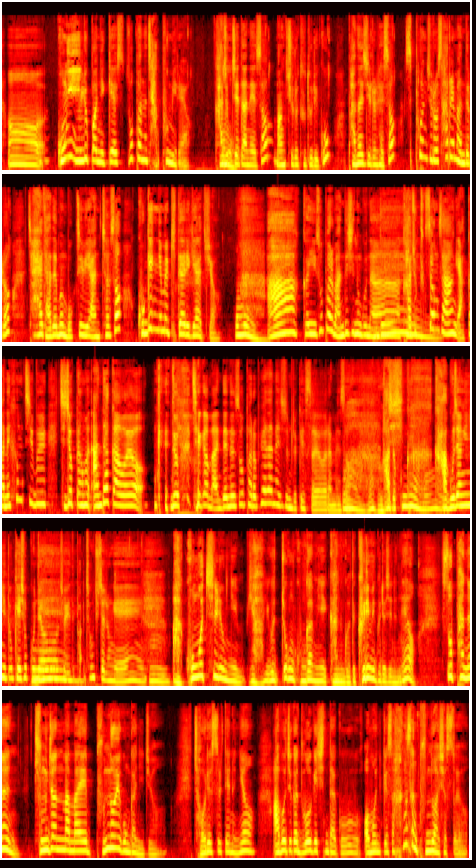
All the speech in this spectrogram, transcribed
어, 0216번님께 소파는 작품이래요. 가죽재단에서 망치로 두드리고 바느질을 해서 스펀지로 살을 만들어 잘 다듬은 목재 위에 앉혀서 고객님을 기다리게 하죠. 어머. 아, 그이 소파를 만드시는구나. 네. 가죽 특성상 약간의 흠집을 지적당하면 안타까워요. 그래도 제가 만드는 소파로 편안해졌으면 좋겠어요. 라면서. 와, 멋지시네요. 아, 또 가구 장인이 또 계셨군요. 네. 저희 청취자 중에. 음. 아, 0576님. 야, 이거 조금 공감이 가는 것 같아요. 그림이 그려지는데요. 소파는 중전마마의 분노의 공간이죠. 저 어렸을 때는요, 아버지가 누워 계신다고 어머니께서 항상 분노하셨어요.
